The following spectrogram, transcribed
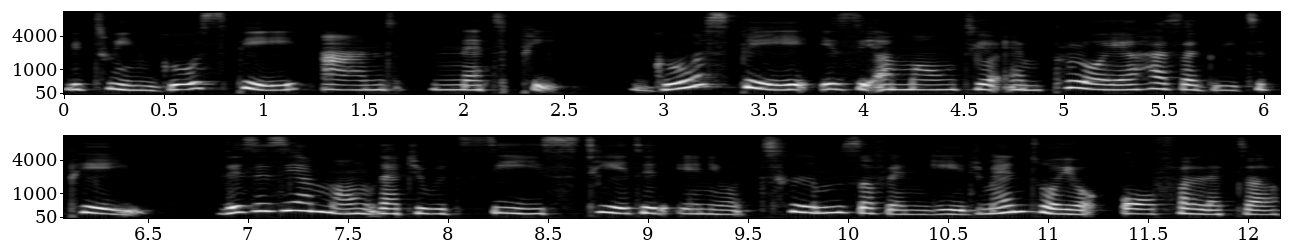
between gross pay and net pay. Gross pay is the amount your employer has agreed to pay you. This is the amount that you would see stated in your terms of engagement or your offer letter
